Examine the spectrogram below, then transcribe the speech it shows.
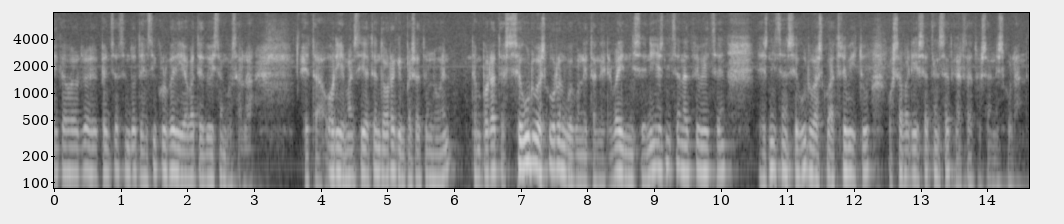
nik eh, pentsatzen dut enziklopedia bat edo izango zala. Eta hori eman zieten da horrekin pasatu nuen, temporat, seguru eskurrengo egunetan ere, bai, nizen, ni ez nintzen atrebitzen, ez nintzen seguru asko atrebitu, osabari esaten zer gertatu zen eskolan.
